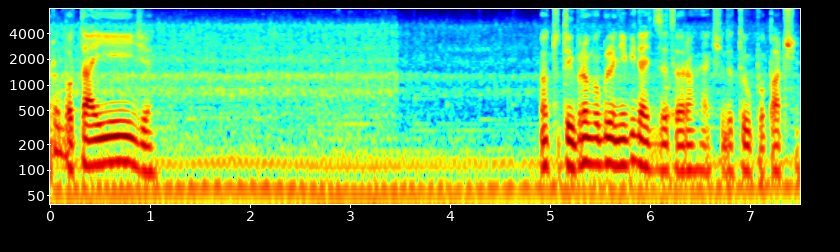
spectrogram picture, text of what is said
Robota idzie. No tu tych bron w ogóle nie widać Zetora, jak się do tyłu popatrzy.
